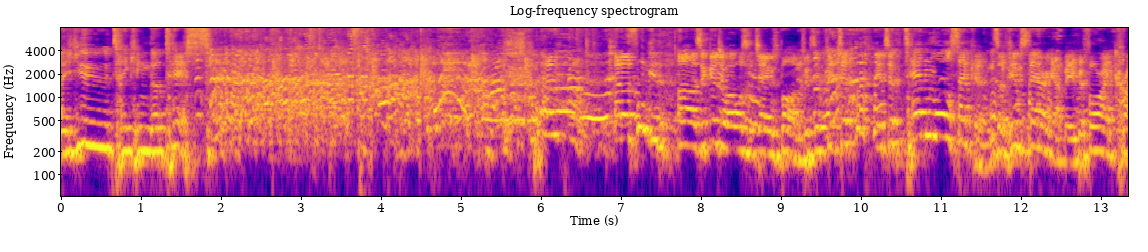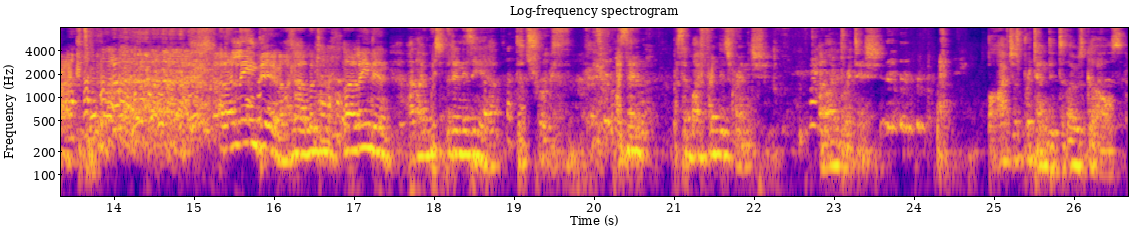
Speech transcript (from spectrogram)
Are you taking the piss? Oh, it's a good job I wasn't James Bond because it, it, took, it took 10 more seconds of him staring at me before I cracked. and I leaned in, I, looked, I leaned in and I whispered in his ear the truth. I said, I said, my friend is French and I'm British. But I've just pretended to those girls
